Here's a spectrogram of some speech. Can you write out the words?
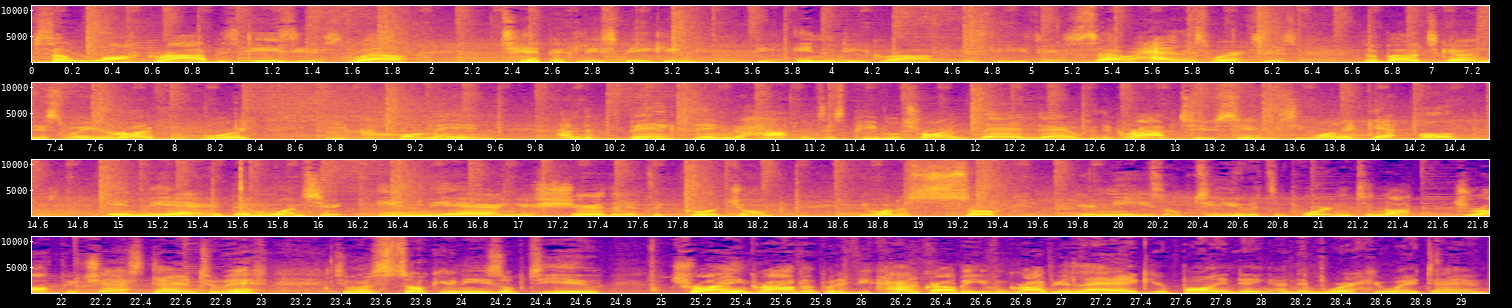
So what grab is easiest? Well, typically speaking, the indie grab is the easiest. So how this works is, the boat's going this way, you're right foot forward, you come in, and the big thing that happens is people try and bend down for the grab too soon. So you want to get up in the air. Then once you're in the air and you're sure that it's a good jump, you want to suck your knees up to you. It's important to not drop your chest down to it. So you want to suck your knees up to you, try and grab it, but if you can't grab it, even grab your leg, your binding, and then work your way down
